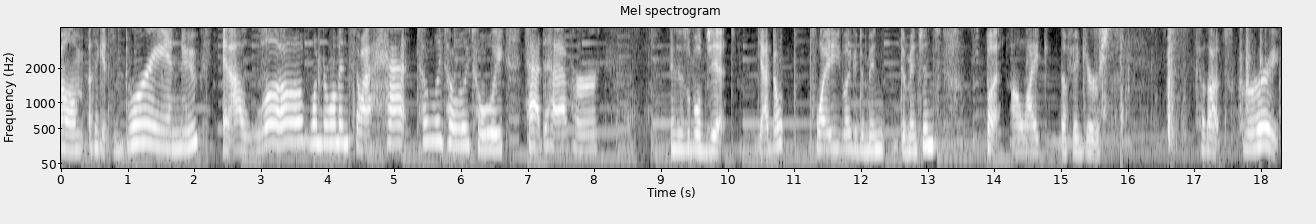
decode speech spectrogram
Um, I think it's brand new and I love Wonder Woman so I had totally totally totally had to have her invisible jet. Yeah I don't play Lego Dimen Dimensions but I like the figures. So that's great.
